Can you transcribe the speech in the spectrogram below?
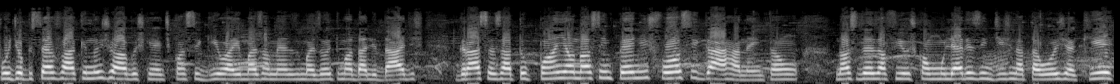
pude observar aqui nos jogos, que a gente conseguiu aí mais ou menos umas oito modalidades, graças a Tupã e ao nosso empenho, esforço e garra, né? Então, nossos desafios como mulheres indígenas até hoje aqui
